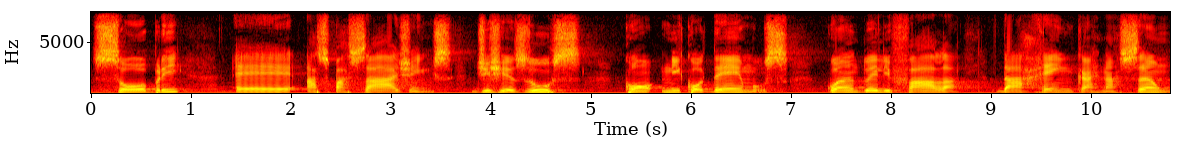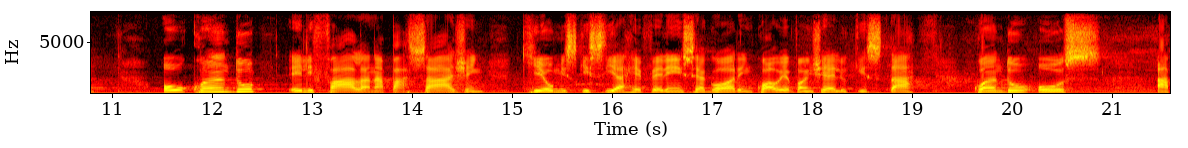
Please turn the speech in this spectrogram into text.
sobre é, as passagens de Jesus com Nicodemos, quando ele fala da reencarnação, ou quando ele fala na passagem que eu me esqueci a referência agora, em qual evangelho que está, quando os, a,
